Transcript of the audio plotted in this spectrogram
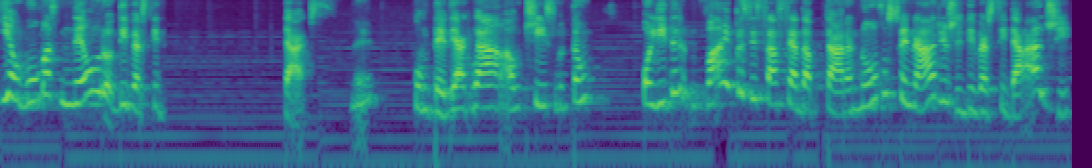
e algumas neurodiversidades, né? com TDAH, autismo. Então, o líder vai precisar se adaptar a novos cenários de diversidade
